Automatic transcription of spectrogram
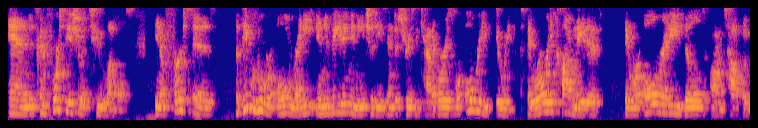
And it's going to force the issue at two levels. You know, first is the people who were already innovating in each of these industries and categories were already doing this. They were already cloud native. They were already built on top of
